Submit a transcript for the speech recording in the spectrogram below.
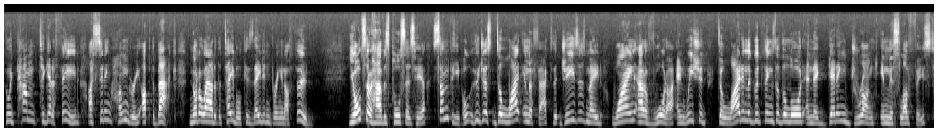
who had come to get a feed are sitting hungry up the back, not allowed at the table because they didn't bring enough food. You also have, as Paul says here, some people who just delight in the fact that Jesus made wine out of water and we should delight in the good things of the Lord and they're getting drunk in this love feast,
